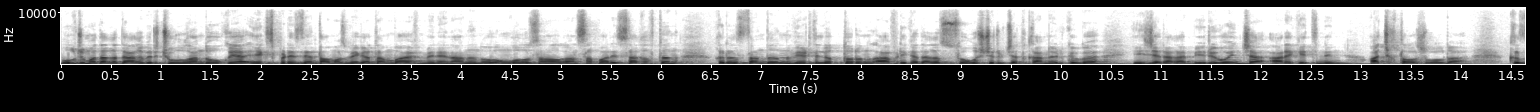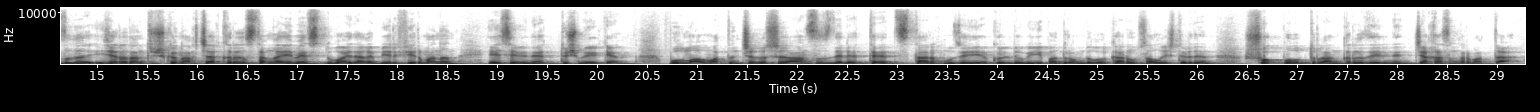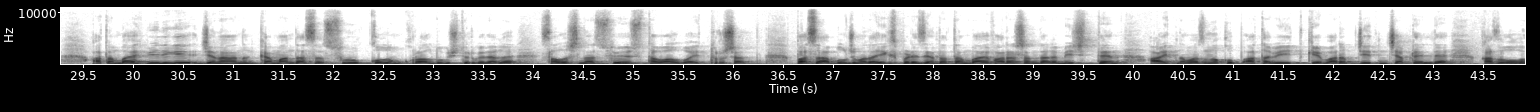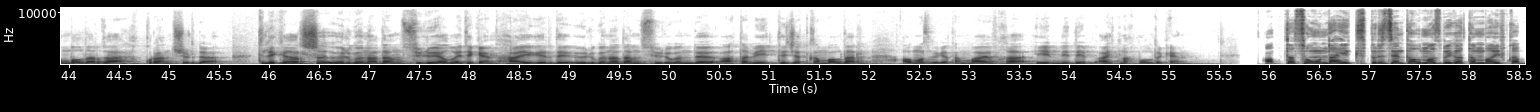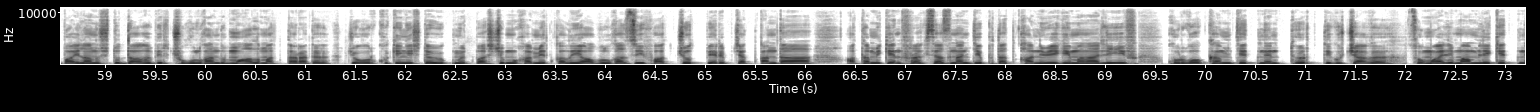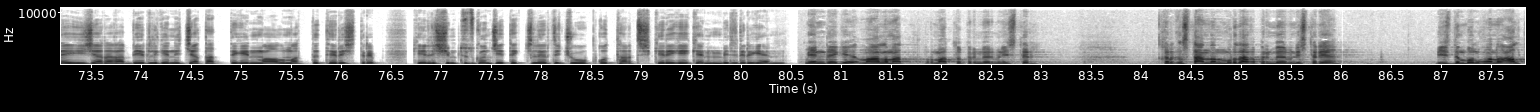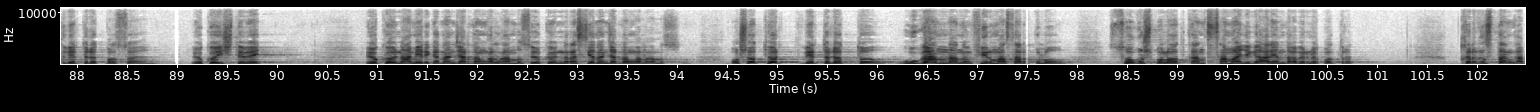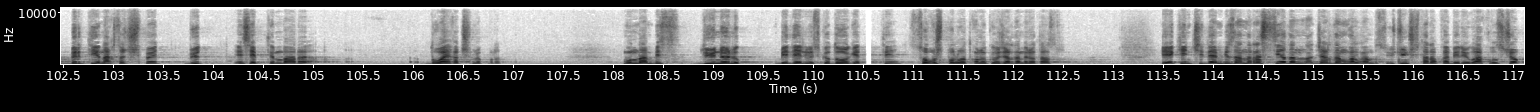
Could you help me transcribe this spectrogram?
бул жумадагы дагы бир чуулгандуу окуя экс президент алмазбек атамбаев менен анын оң колу саналган сапар исаковдун кыргызстандын вертолетторун африкадагы согуш жүрүп жаткан өлкөгө ижарага берүү боюнча аракетинин ачыкталышы болду кызыгы ижарадан түшкөн акча кыргызстанга эмес дубайдагы бир фирманын эсебине түшмөк экен бул маалыматтын чыгышы ансыз деле тец тарых музейи көлдөгү ипподромдогу коррупциялык иштерден шок болуп турган кыргыз элинин жакасын кырматты. Атамбаев бийлиги жана анын командасы суук колун куралдуу күчтөргө дагы салышына сөз таба албай турушат. Баса бул жумада экс президент атамбаев арашандагы мечиттен айт намазын окуп ата бейитке барып жетинчи апрелде каза болгон балдарга куран түшүрдү тилекке каршы өлгөн адам сүйлөй албайт экен а эгерде өлгөн адам сүйлөгөндө ата бейитте жаткан балдар алмазбек атамбаевга эмне деп айтмак болду экен апта соңунда экс президент алмазбек атамбаевка байланыштуу дагы бир чугулгандуу маалымат тарады. Жогорку кеңеште өкмөт башчы мухаммедкалый абулгазиев отчет берип жатканда ата мекен фракциясынан депутат каныбек иманалиев коргоо комитетинен төрт тик учагы сомали мамлекетине ижарага берилгени жатат деген маалыматты териштирип келишим түзгөн жетекчилерди жоопко тартыш керек экенин билдирген мендеги маалымат урматтуу премьер министр кыргызстандын мурдагы премьер министри биздин болгону алты вертолет болсо экөө иштебейт экөөнү америкадан жардамга алганбыз экөөнү россиядан жардамга алганбыз ошо төрт вертолетту уганданын фирмасы аркылуу согуш болуп аткан сомалиге арендага бермек болуп турат. Кыргызстанга бир тиын акча түшпөйт бүт эсептин баары дубайга түшмөк болот. Мындан биз дүйнөлүк беделибизге доо кетти согуш болуп аткан өлкөгө жардам берип атабыз. Экинчиден биз аны россиядан жардамга алганбыз үчүнчү тарапка берүүгө акыбыз жок.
